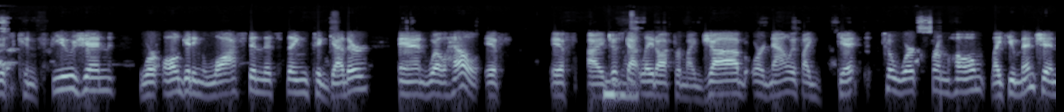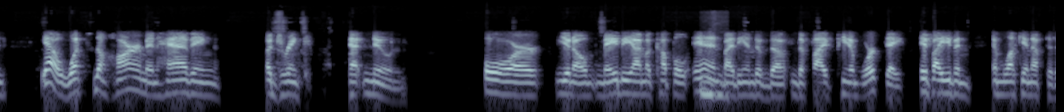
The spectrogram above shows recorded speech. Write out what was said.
this confusion. We're all getting lost in this thing together. And well, hell, if if I just mm-hmm. got laid off from my job, or now if I get to work from home, like you mentioned, yeah, what's the harm in having a drink at noon? Or, you know, maybe I'm a couple in mm-hmm. by the end of the, the 5 p.m. workday, if I even am lucky enough to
